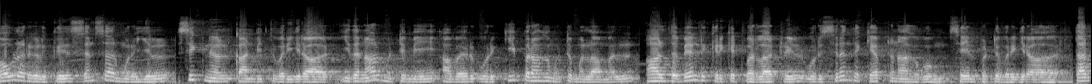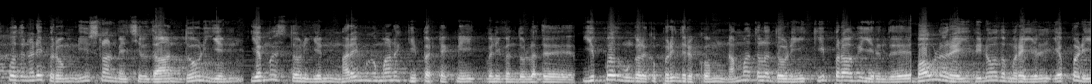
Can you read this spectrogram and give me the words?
பவுலர்களுக்கு சென்சார் முறையில் சிக்னல் காண்பித்து வருகிறார். இதனால் மட்டுமே அவர் ஒரு கீப்பராக மட்டுமல்லாமல் ஆல் த வேர்ல்டு கிரிக்கெட் வரலாற்றில் ஒரு சிறந்த கேப்டனாகவும் செயல்பட்டு வருகிறார். தற்போது நடைபெறும் நியூசிலாந்து மேட்சில் தான் தோனியின் எம் எஸ் தோனியின் மறைமுகமான கீப்பர் டெக்னிக் வெளிவந்துள்ளது. இப்போது உங்களுக்கு புரிந்திருக்கும் நம்ம தல தோனி கீப்பராக இருந்து பவுலரை வினோத முறையில் எப்படி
